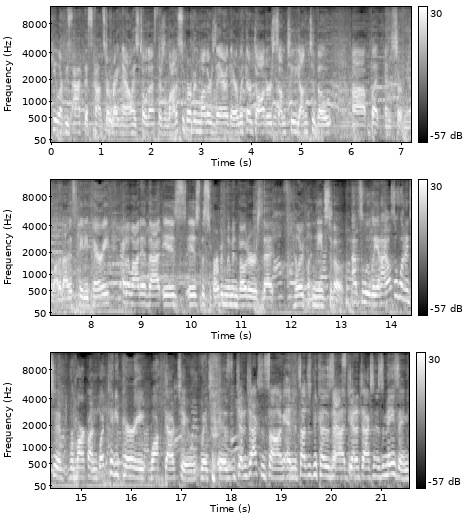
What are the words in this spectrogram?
Keilar, who's at this concert right now, has told us there's a lot of suburban mothers there. They're with their daughters, some too young to vote. Uh, but and certainly a lot of that is Katy Perry, but a lot of that is is the suburban women voters that Hillary Clinton needs to vote. Absolutely. And I also wanted to remark on what Katy Perry walked out to, which is Janet Jackson's song. And it's not just because uh, Janet Jackson is amazing,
